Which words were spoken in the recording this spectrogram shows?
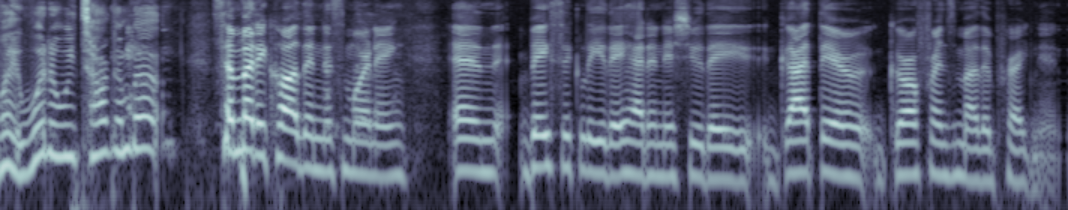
wait, what are we talking about? Somebody called in this morning, and basically they had an issue. They got their girlfriend's mother pregnant,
